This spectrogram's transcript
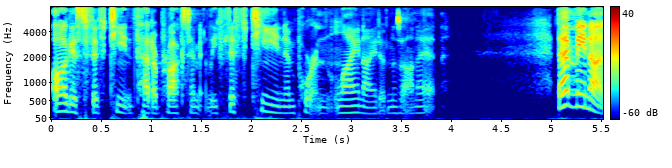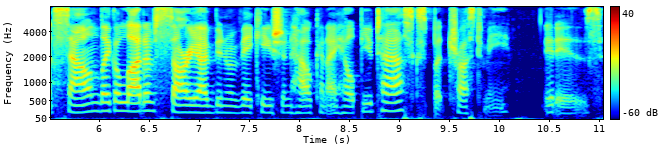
August 15th had approximately 15 important line items on it. That may not sound like a lot of sorry I've been on vacation, how can I help you tasks, but trust me, it is.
